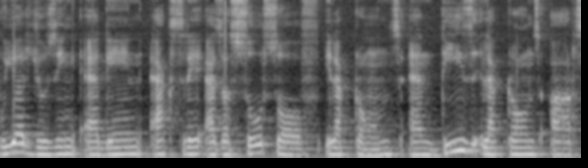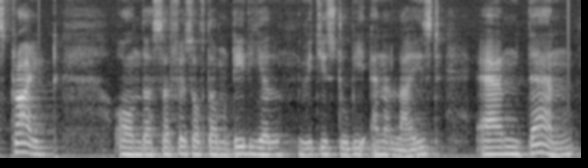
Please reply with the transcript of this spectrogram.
we are using again X-ray as a source of electrons and these electrons are striked on the surface of the material which is to be analyzed and then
